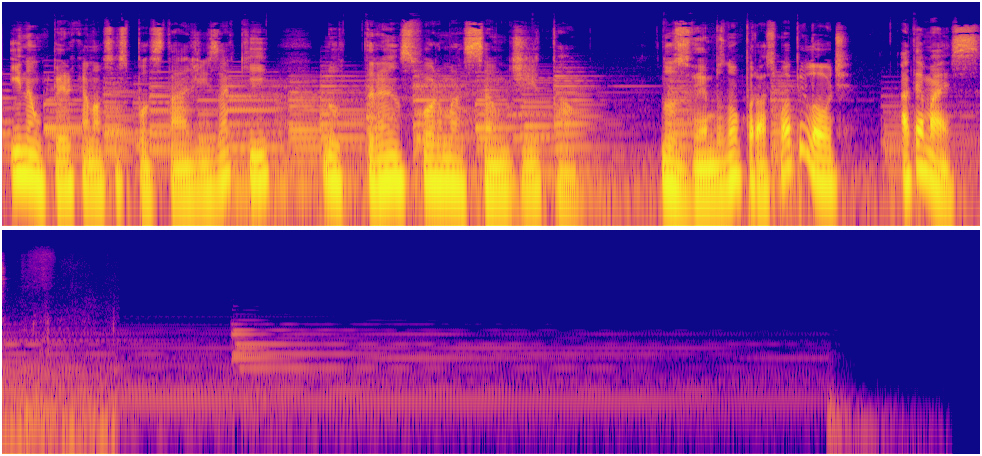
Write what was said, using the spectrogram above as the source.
E não perca nossas postagens aqui no Transformação Digital. Nos vemos no próximo upload. Até mais!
